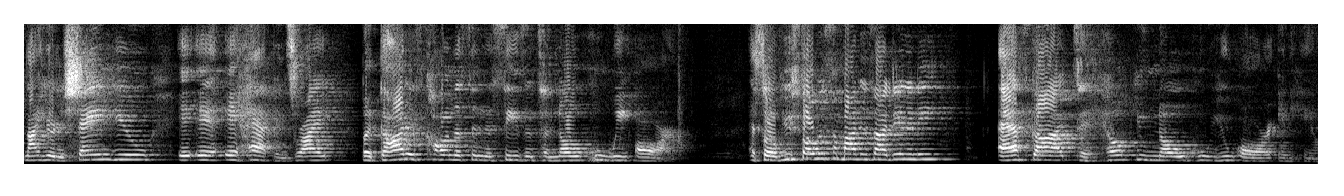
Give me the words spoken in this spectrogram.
not here to shame you. It, it, it happens, right? But God is calling us in this season to know who we are. And so if you've stolen somebody's identity, ask God to help you know who you are in Him.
